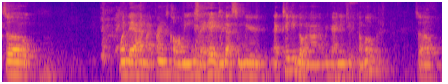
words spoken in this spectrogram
So one day I had my friends call me. He's like, "Hey, we got some weird activity going on over here. I need you to come over." So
